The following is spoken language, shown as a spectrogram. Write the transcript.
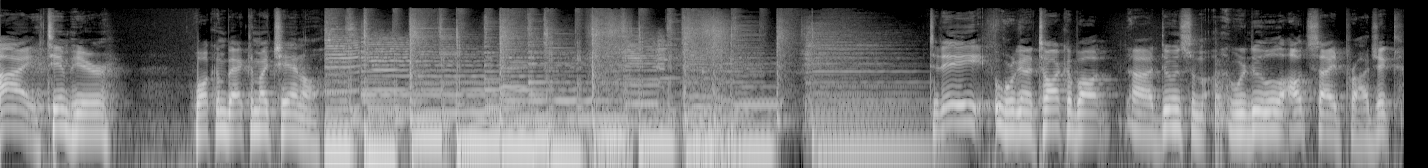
Hi, Tim here. Welcome back to my channel. Today we're going to talk about uh, doing some, we're going to do a little outside project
